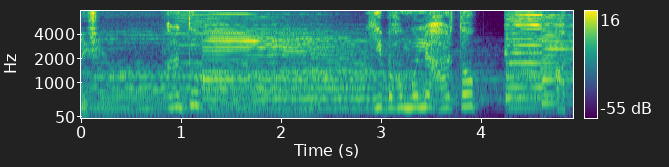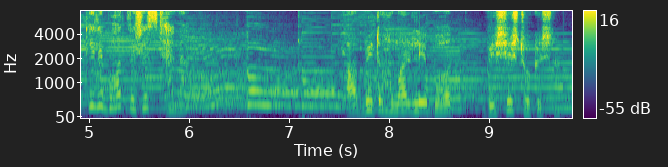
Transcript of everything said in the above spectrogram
लीजिए। परंतु ये बहुमूल्य हार तो आपके लिए बहुत विशिष्ट है ना? आप भी तो हमारे लिए बहुत विशिष्ट हो, कृष्णा।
